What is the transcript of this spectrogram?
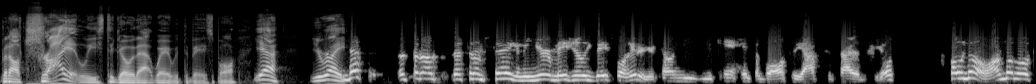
but I'll try at least to go that way with the baseball. Yeah, you're right. That's, that's what I'm, that's what I'm saying. I mean, you're a major league baseball hitter. You're telling me you can't hit the ball to the opposite side of the field. Oh no, I'm gonna look.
